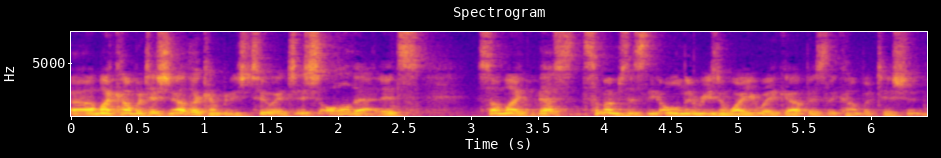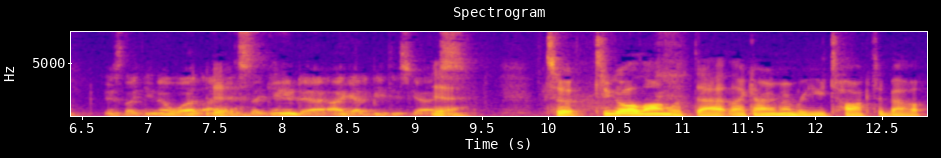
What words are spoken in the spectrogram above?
uh, my competition, other companies too. It's it's all that. It's so I'm like that's sometimes it's the only reason why you wake up is the competition. It's like you know what? I, Yeah. it's the game day. I, I got to beat these guys. Yeah. To to go along with that, like I remember you talked about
